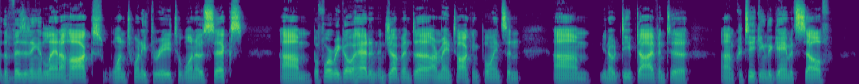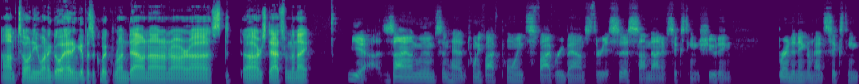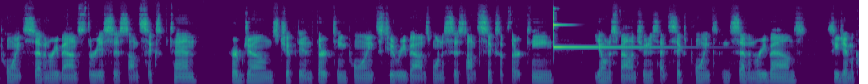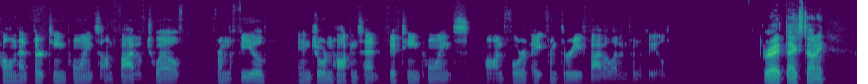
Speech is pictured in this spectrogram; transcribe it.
to the visiting Atlanta Hawks, 123 to 106. Um, before we go ahead and, and, jump into our main talking points and um, you know deep dive into um, critiquing the game itself, um, Tony, you want to go ahead and give us a quick rundown on, on our uh, st- uh, our stats from the night? Yeah, Zion Williamson had 25 points, five rebounds, three assists on nine of 16 shooting. Brandon Ingram had 16 points, 7 rebounds, 3 assists on 6 of 10. Herb Jones chipped in 13 points, 2 rebounds, 1 assist on 6 of 13. Jonas Valanciunas had 6 points and 7 rebounds. CJ McCollum had 13 points on 5 of 12 from the field. And Jordan Hawkins had 15 points on 4 of 8 from 3, 5 11 from the field. Great. Thanks, Tony.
